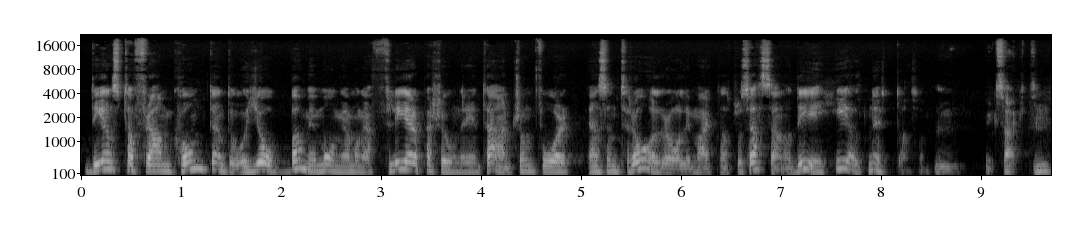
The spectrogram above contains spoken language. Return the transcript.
dels ta fram content och jobba med många, många fler personer internt som får en central roll i marknadsprocessen och det är helt nytt alltså. Mm, exakt. Mm.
